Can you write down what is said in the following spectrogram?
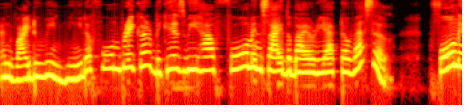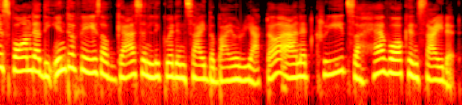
And why do we need a foam breaker? Because we have foam inside the bioreactor vessel. Foam is formed at the interface of gas and liquid inside the bioreactor and it creates a havoc inside it.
